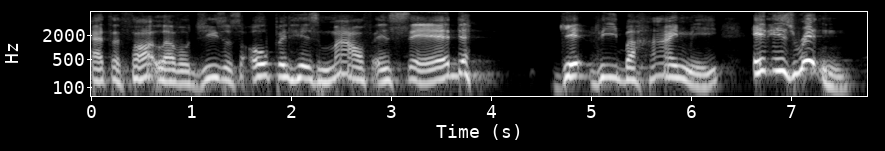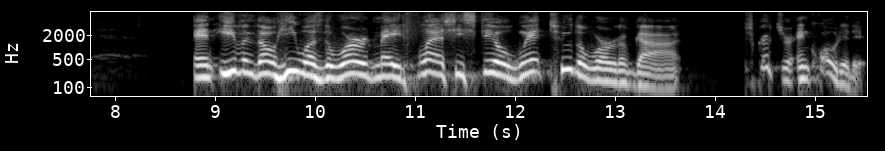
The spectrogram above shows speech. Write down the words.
at the thought level. Jesus opened his mouth and said, Get thee behind me. It is written. And even though he was the word made flesh, he still went to the word of God, scripture, and quoted it.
